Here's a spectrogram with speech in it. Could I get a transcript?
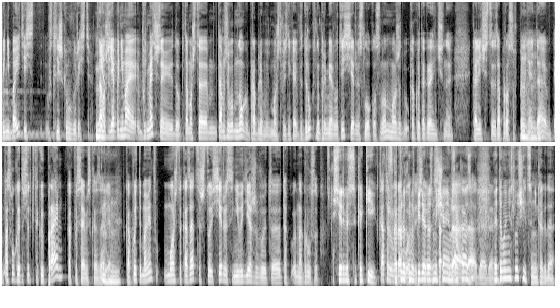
Вы не боитесь слишком вырасти? Потому Нет. что я понимаю, понимаете, что я имею в виду? Потому что там же много проблем может возникать. Вдруг, например, вот есть сервис Locals, но он может какое-то ограниченное количество запросов принять, Мгм. да? И поскольку это все-таки такой прайм, как вы сами сказали, Мгм. в какой-то момент может оказаться, что сервисы не выдерживают э, так- нагрузок, Сервисы какие? которые в которых мы работаете. переразмещаем Са- да, заказы? Да, да, да. Этого не случится никогда.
